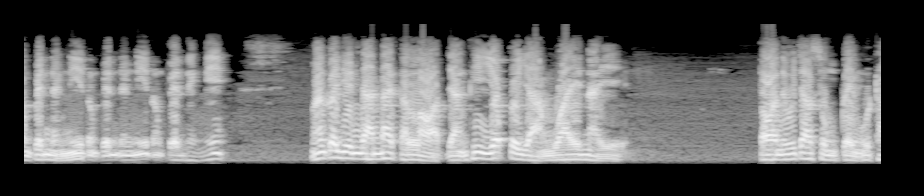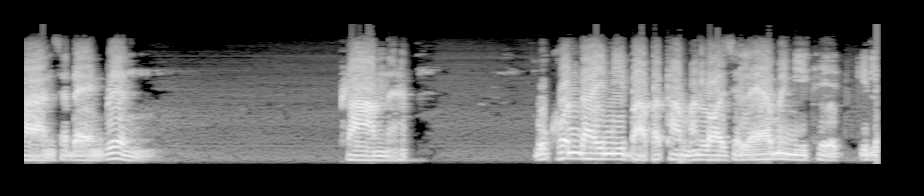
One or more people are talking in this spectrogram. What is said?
ต้องเป็นอย่างนี้ต้องเป็นอย่างนี้ต้องเป็นอย่างนี้ มันก็ยืนยันได้ตลอดอย่างที่ยกตัวอย่างไว้ใน ตอนนี้พระเจ้าทรงเปล่งอุทานแสดงเรื่องพรามนะฮะบุคคลใดมีบาปธรรมอันลอยเสร็จแล้วไม่มีเขตกิเล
